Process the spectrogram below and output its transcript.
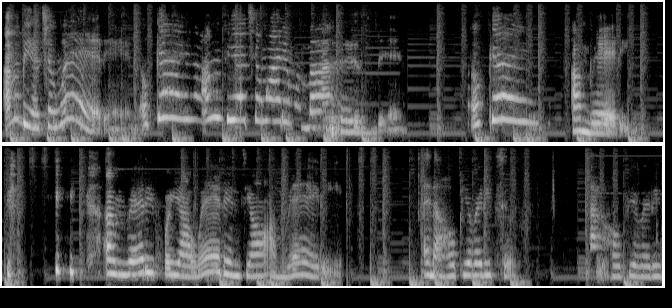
I'm gonna be at your wedding, okay? I'm gonna be at your wedding with my husband, okay? I'm ready. I'm ready for y'all weddings, y'all. I'm ready. And I hope you're ready too. I hope you're ready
